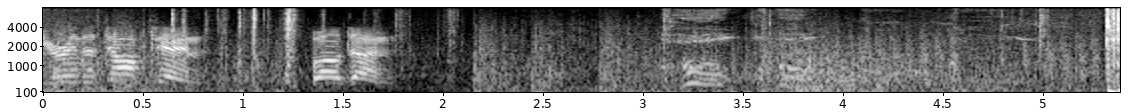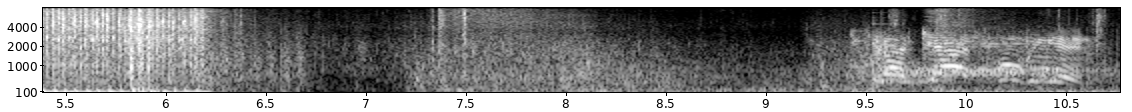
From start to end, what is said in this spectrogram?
You're in the top 10. Well done. got gas moving in.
